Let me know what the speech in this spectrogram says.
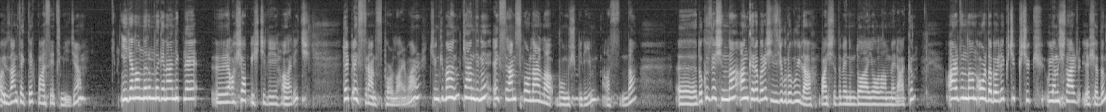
O yüzden tek tek bahsetmeyeceğim. İlgi alanlarımda genellikle e, ahşap işçiliği hariç hep ekstrem sporlar var. Çünkü ben kendini ekstrem sporlarla bulmuş biriyim aslında. E, 9 yaşında Ankara Barış İzci grubuyla başladı benim doğaya olan merakım. Ardından orada böyle küçük küçük uyanışlar yaşadım.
